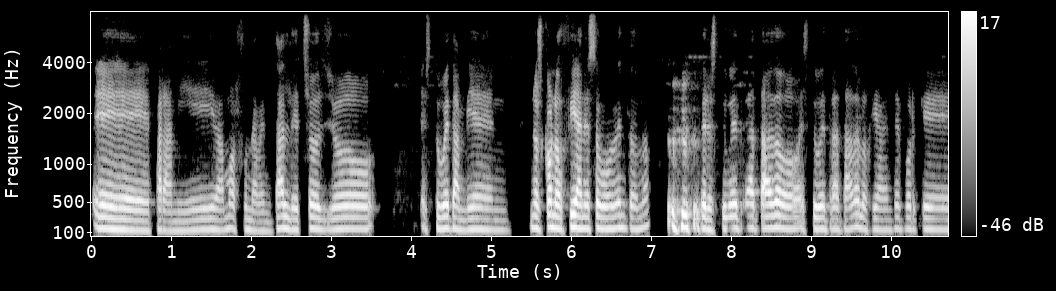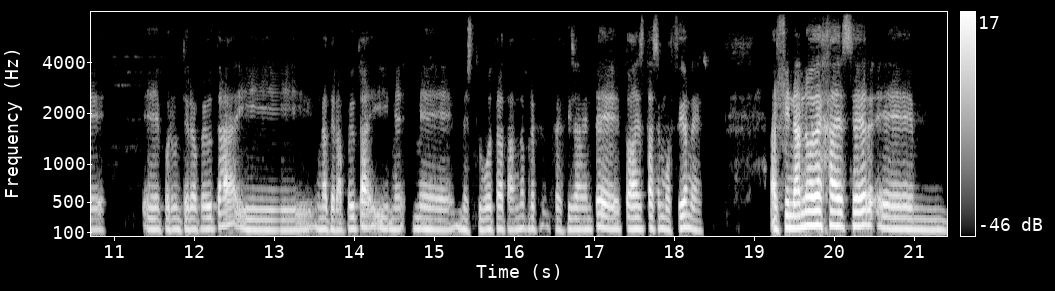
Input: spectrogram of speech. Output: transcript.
eh, para mí, vamos, fundamental. De hecho, yo estuve también, nos conocía en ese momento, ¿no? Pero estuve tratado, estuve tratado, lógicamente, porque eh, por un terapeuta y una terapeuta y me, me, estuvo tratando precisamente todas estas emociones. Al final no deja de ser em,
